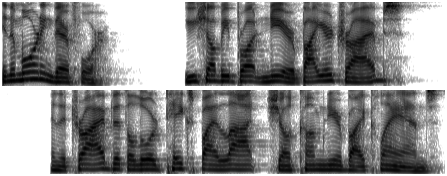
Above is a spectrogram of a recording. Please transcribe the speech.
In the morning, therefore, you shall be brought near by your tribes, and the tribe that the Lord takes by lot shall come near by clans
